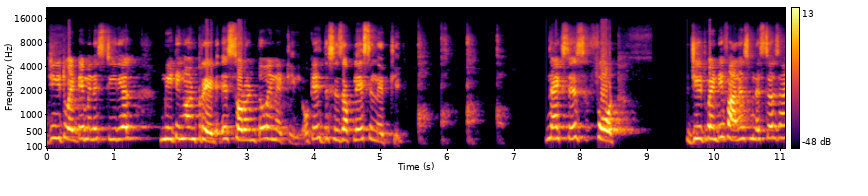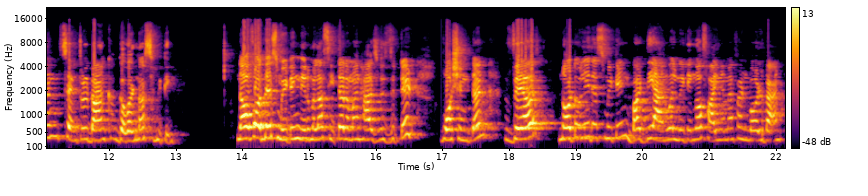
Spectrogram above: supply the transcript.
G20 ministerial meeting on trade is Sorrento in Italy. Okay, this is a place in Italy. Next is fourth, G20 finance ministers and central bank governors meeting. Now for this meeting, Nirmala Sitharaman has visited Washington where not only this meeting but the annual meeting of IMF and World Bank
